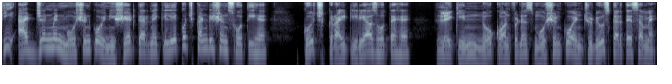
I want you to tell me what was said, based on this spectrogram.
कि एडजमेंट मोशन को इनिशिएट करने के लिए कुछ कंडीशंस होती है। कुछ क्राइटेरियाज होते हैं, लेकिन नो कॉन्फिडेंस मोशन को इंट्रोड्यूस करते समय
